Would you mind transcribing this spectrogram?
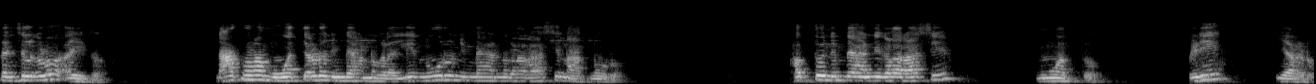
ಪೆನ್ಸಿಲ್ಗಳು ಐದು. ನಾಲ್ಕುನೂರ ಮೂವತ್ತೆರಡು ನಿಂಬೆ ಹಣ್ಣುಗಳಲ್ಲಿ ನೂರು ನಿಂಬೆ ಹಣ್ಣುಗಳ ರಾಶಿ ನಾಲ್ಕುನೂರು ಹತ್ತು ನಿಂಬೆ ಹಣ್ಣುಗಳ ರಾಶಿ ಮೂವತ್ತು. ಬಿಡಿ ಎರಡು.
